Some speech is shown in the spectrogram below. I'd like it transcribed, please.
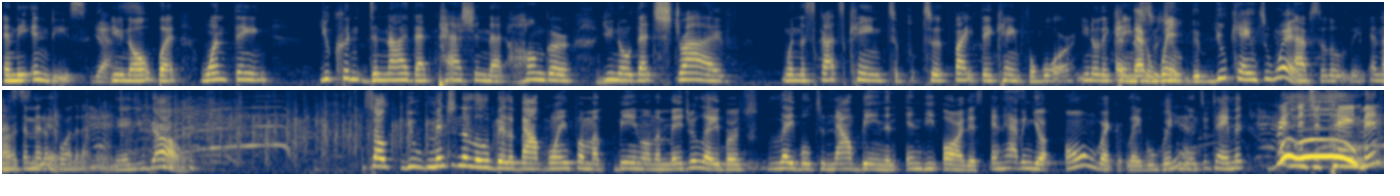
and the indies. Yes. You know, but one thing, you couldn't deny that passion, that hunger, you mm-hmm. know, that strive. When the Scots came to to fight, they came for war. You know, they came and that's to win. You, you came to win. Absolutely, and I that's the metaphor it. that I made. There you go. so you mentioned a little bit about going from a, being on a major label label to now being an indie artist and having your own record label, Written Yeah. Entertainment. Written Woo! entertainment.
